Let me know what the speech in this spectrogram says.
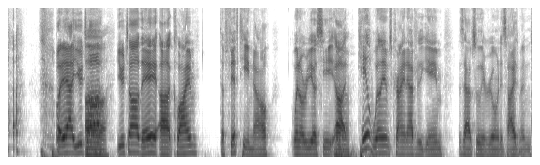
door! But yeah, Utah, Uh. Utah, they uh, climb to 15 now. Win over USC. Uh, Caleb Williams crying after the game has absolutely ruined his Heisman.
